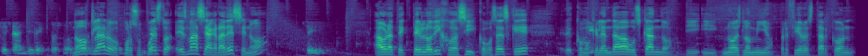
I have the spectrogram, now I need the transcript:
que sean directos, ¿no? No, claro, por supuesto. Es más, se agradece, ¿no? Sí. Ahora te, te lo dijo así, como sabes que, eh, como que le andaba buscando y, y no es lo mío. Prefiero estar con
